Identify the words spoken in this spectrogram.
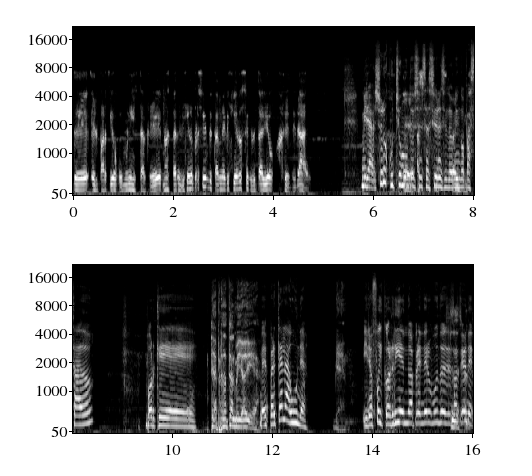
del Partido Comunista, que no están eligiendo presidente, están eligiendo secretario general. Mira, yo lo escuché un mundo Eh, de así- sensaciones el domingo pasado porque Te despertaste al mediodía. me desperté a la una Bien. y no fui corriendo a aprender un mundo de sensaciones.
